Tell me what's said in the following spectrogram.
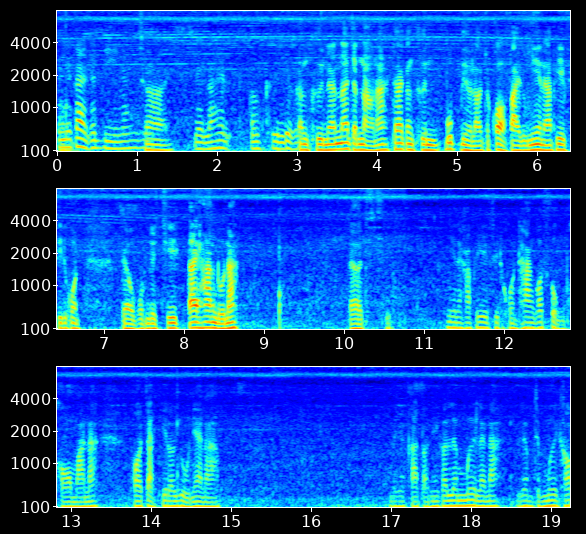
บรรยากาศก็ดีนะใช่เดี๋ยวเราให้กลางคืนเดี๋ยวกลางคืนนั้นน่าจะหนาวนะ ถ้ากลางคืนปุ๊บเดี๋ยวเราจะก่อไฟตรงนี้นะพี่เอฟซีทุกคนเดี๋ยวผมจะชี้ใต้ห้างดูนะเดี๋ยวชี้นี่นะครับพี่เอฟซีทุกคนทางก็ส่งพอมานะ พอจากที่เราอยู่เนี่ยนะครับบรรยากาศตอนนี้ก็เริ่มมืดแล้วนะ เริ่มจะมืดเข้า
